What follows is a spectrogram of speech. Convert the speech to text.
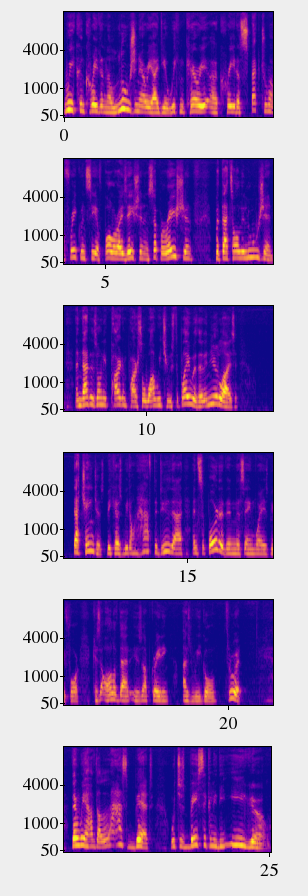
We can create an illusionary idea. We can carry, uh, create a spectrum of frequency of polarization and separation, but that's all illusion. And that is only part and parcel while we choose to play with it and utilize it. That changes because we don't have to do that and support it in the same way as before because all of that is upgrading as we go through it. Then we have the last bit, which is basically the ego.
